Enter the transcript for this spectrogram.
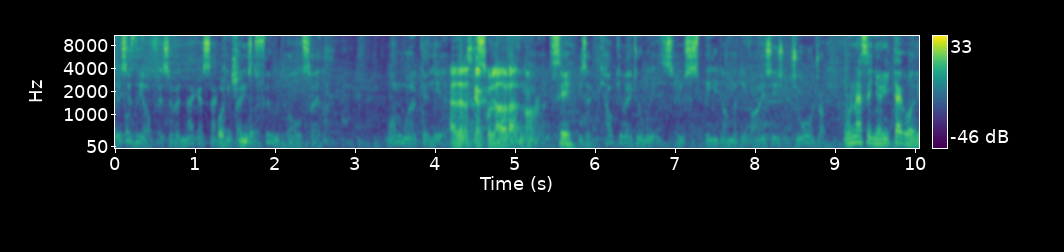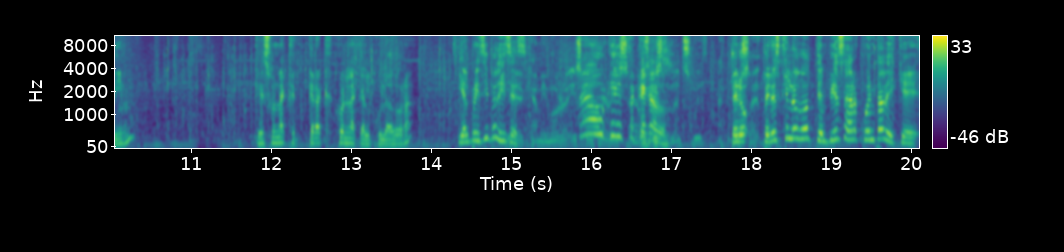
This is the office of a Cochino. Nagasaki-based food wholesaler. One worker here. Ah, de las calculadoras, ¿no? Sí. Is a calculator whiz whose speed on the device is jaw-dropping. Una señorita Godín, que es una crack con la calculadora. Y al principio dices, "Ah, ok, está cagado". pero, pero es que luego te empiezas a dar cuenta de que,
